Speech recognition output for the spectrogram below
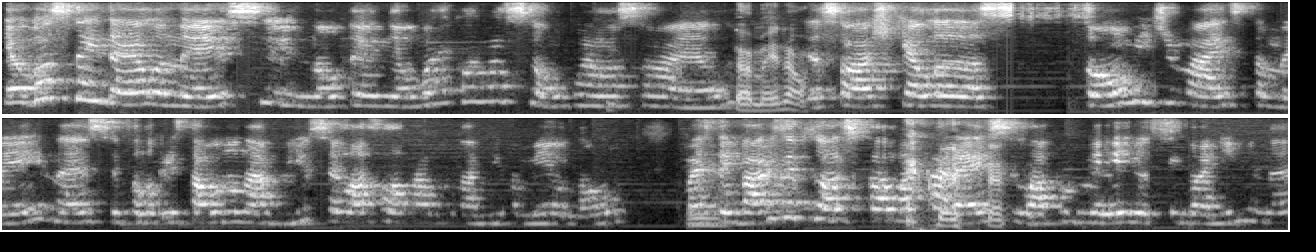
Eu gostei dela nesse, não tenho nenhuma reclamação com relação a ela. Também não. Eu só acho que ela some demais também, né? Você falou que eles estavam no navio, sei lá se ela estava no navio também ou não. Mas tem vários episódios que ela aparece lá pro meio, assim, do anime, né?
